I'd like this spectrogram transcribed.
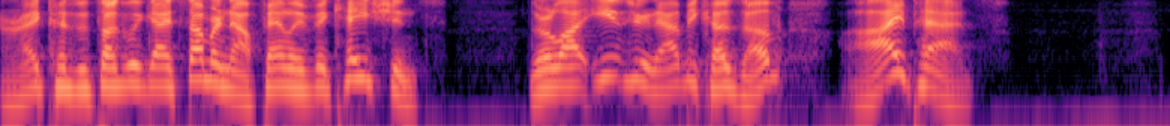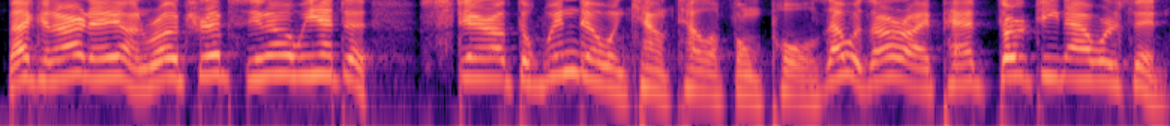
all right? Because it's ugly guy summer now. Family vacations. They're a lot easier now because of iPads. Back in our day on road trips, you know, we had to stare out the window and count telephone poles. That was our iPad 13 hours in.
